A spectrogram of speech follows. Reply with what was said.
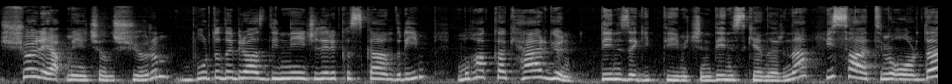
şöyle yapmaya çalışıyorum. Burada da biraz dinleyicileri kıskandırayım. Muhakkak her gün denize gittiğim için deniz kenarına bir saatimi orada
